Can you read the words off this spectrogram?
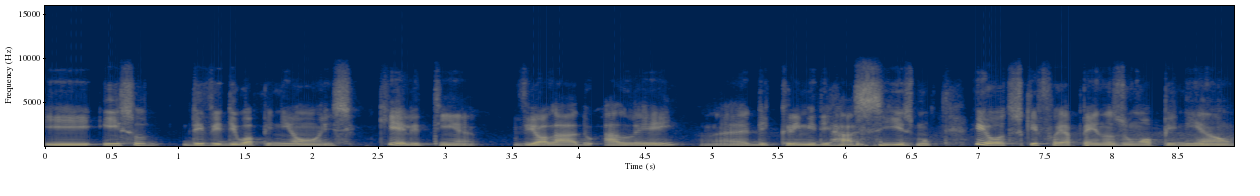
e isso dividiu opiniões, que ele tinha violado a lei né, de crime de racismo e outros que foi apenas uma opinião.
